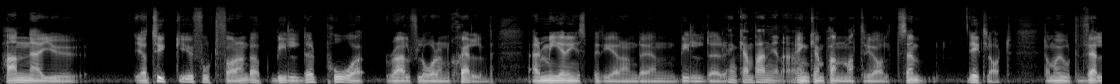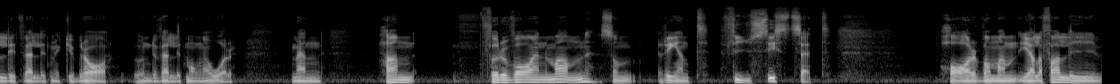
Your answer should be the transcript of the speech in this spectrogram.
Han är ju... Jag tycker ju fortfarande att bilder på Ralph Lauren själv är mer inspirerande än bilder Än kampanjerna. än kampanjmaterial. Sen, det är klart, de har gjort väldigt, väldigt mycket bra under väldigt många år. Men han, för att vara en man som rent fysiskt sett har vad man i alla fall i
